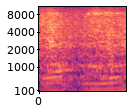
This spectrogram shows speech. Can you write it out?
Uh-uh.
